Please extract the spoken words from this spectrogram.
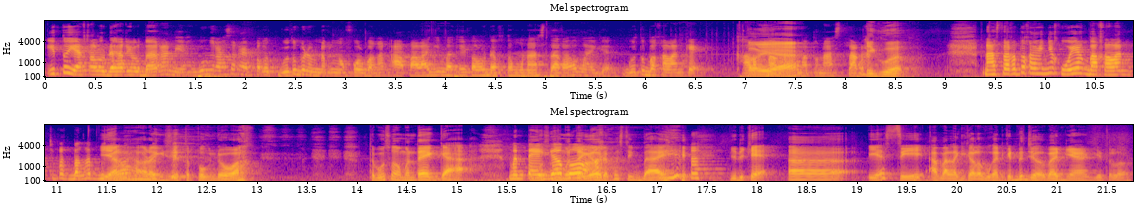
Itu ya kalau udah hari lebaran ya gue ngerasa kayak perut gue tuh bener-bener ngefull banget. Apalagi mbak Ki kalau udah ketemu nastar oh my god gue tuh bakalan kayak Oh kalap ya? banget sama tuh nastar. Ih gue nastar tuh kayaknya kue yang bakalan cepet banget iyalah dicerna. orang isi tepung doang. Tepung sama mentega. Mentega tepung bo sama mentega udah pasti baik. Jadi kayak eh iya sih apalagi kalau bukan gendut jawabannya gitu loh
